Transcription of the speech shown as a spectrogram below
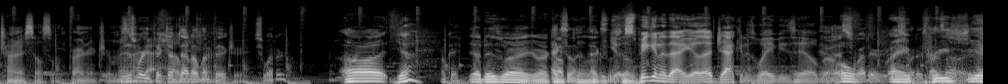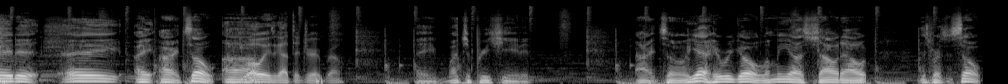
trying to sell some furniture, man. Is this I where you picked up that Olympic furniture. sweater? Uh, yeah, Okay. yeah. This is where I, where I Excellent, the Olympic. excellent. Yo, speaking of that, yo, that jacket is wavy as hell, bro. Yeah, that oh, sweater- that I sweater's outside. appreciate it. Hey, hey, all right. So, you uh, always got the drip, bro. hey, much appreciated. All right, so yeah, here we go. Let me uh, shout out this person. So,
